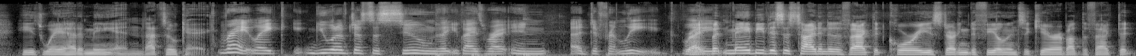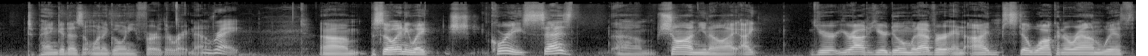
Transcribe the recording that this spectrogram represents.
he's way ahead of me, and that's okay. Right, like you would have just assumed that you guys were in a different league. Right, but maybe this is tied into the fact that Corey is starting to feel insecure about the fact that Topanga doesn't want to go any further right now. right. Um, so anyway, Sh- Corey says, um, "Sean, you know, I, I, you're you're out here doing whatever, and I'm still walking around with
